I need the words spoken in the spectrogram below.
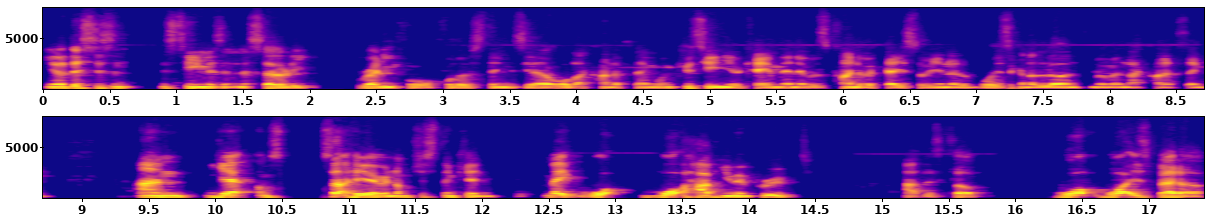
you know, this isn't this team isn't necessarily ready for for those things, yeah, all that kind of thing. When Coutinho came in, it was kind of a case of, you know, the boys are going to learn from him and that kind of thing. And yet, I'm sat here and I'm just thinking, mate, what what have you improved at this club? What what is better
